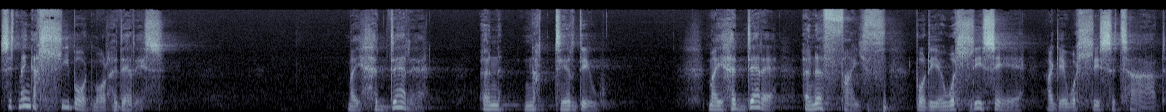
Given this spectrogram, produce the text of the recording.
Sut mae'n gallu bod mor hyderus? Mae hyderau yn natur diw mae hyder e yn y ffaith bod ei ewyllus e ac ewyllus y tad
